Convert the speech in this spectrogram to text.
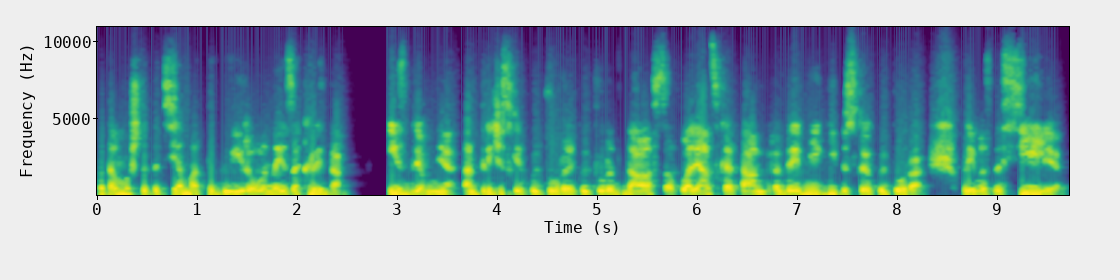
потому что эта тема табуирована и закрыта. Издревне тантрические культуры, культура даса, славянская тантра, древнеегипетская культура превозносили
